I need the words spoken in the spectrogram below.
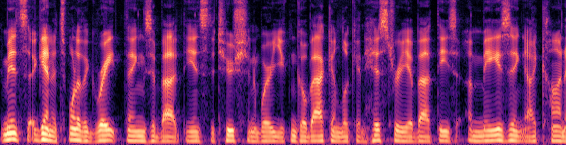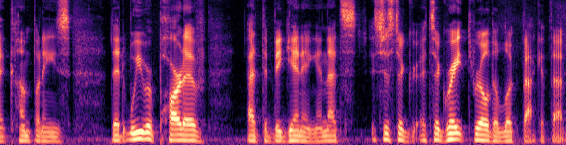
I mean, it's again, it's one of the great things about the institution where you can go back and look in history about these amazing, iconic companies that we were part of at the beginning, and that's it's just a it's a great thrill to look back at that.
